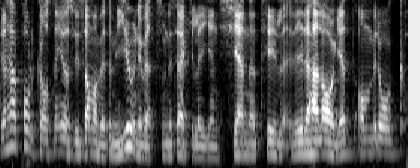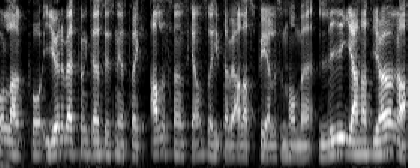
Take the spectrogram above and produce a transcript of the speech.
Den här podcasten görs ju i samarbete med Unibet som ni säkerligen känner till vid det här laget. Om vi då kollar på unibet.se allsvenskan så hittar vi alla spel som har med ligan att göra.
